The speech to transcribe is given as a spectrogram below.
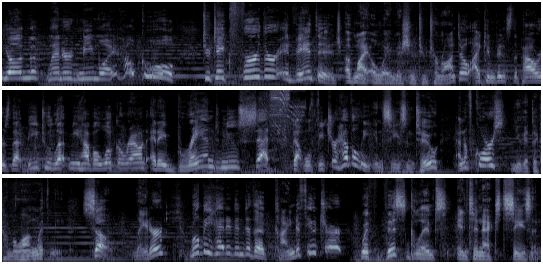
young Leonard Nimoy. How cool! To take further advantage of my away mission to Toronto, I convinced the powers that be to let me have a look around at a brand new set that will feature heavily in season two, and of course, you get to come along with me. So, later, we'll be headed into the kind of future with this glimpse into next season.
